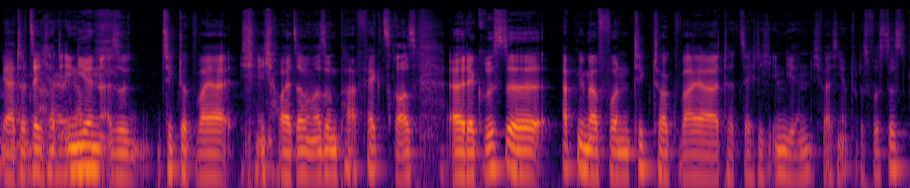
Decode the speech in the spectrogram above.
Ja, tatsächlich hat Indien, also TikTok war ja, ich, ich hau jetzt einfach mal so ein paar Facts raus. Äh, der größte Abnehmer von TikTok war ja tatsächlich Indien. Ich weiß nicht, ob du das wusstest.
